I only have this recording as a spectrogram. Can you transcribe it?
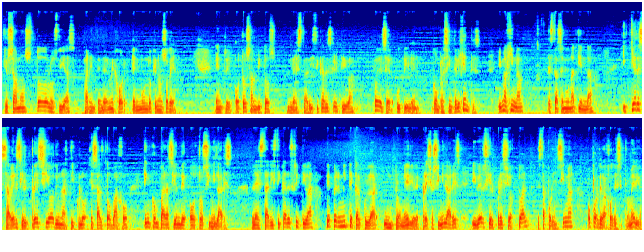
que usamos todos los días para entender mejor el mundo que nos rodea. Entre otros ámbitos, la estadística descriptiva puede ser útil en compras inteligentes. Imagina, estás en una tienda y quieres saber si el precio de un artículo es alto o bajo en comparación de otros similares. La estadística descriptiva te permite calcular un promedio de precios similares y ver si el precio actual está por encima o por debajo de ese promedio.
